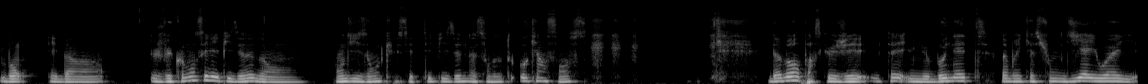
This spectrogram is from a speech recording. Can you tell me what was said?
Bon, eh ben, je vais commencer l'épisode en, disant que cet épisode n'a sans doute aucun sens. D'abord parce que j'ai fait une bonnette fabrication DIY.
